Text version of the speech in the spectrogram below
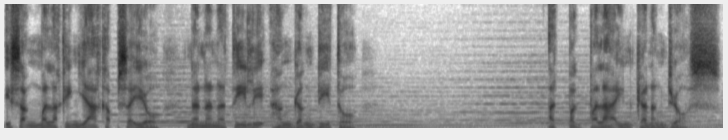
isang malaking yakap sa iyo na nanatili hanggang dito at pagpalain ka ng Diyos.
